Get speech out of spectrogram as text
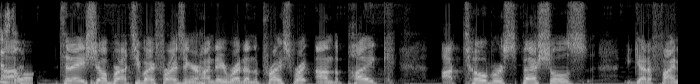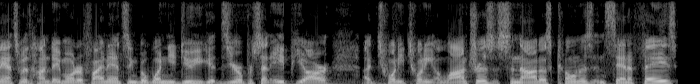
Uh. Today's show brought to you by Freisinger Hyundai, right on the price, right on the pike. October specials. You got to finance with Hyundai Motor Financing, but when you do, you get 0% APR on 2020 Elantras, Sonatas, Konas, and Santa Fe's.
